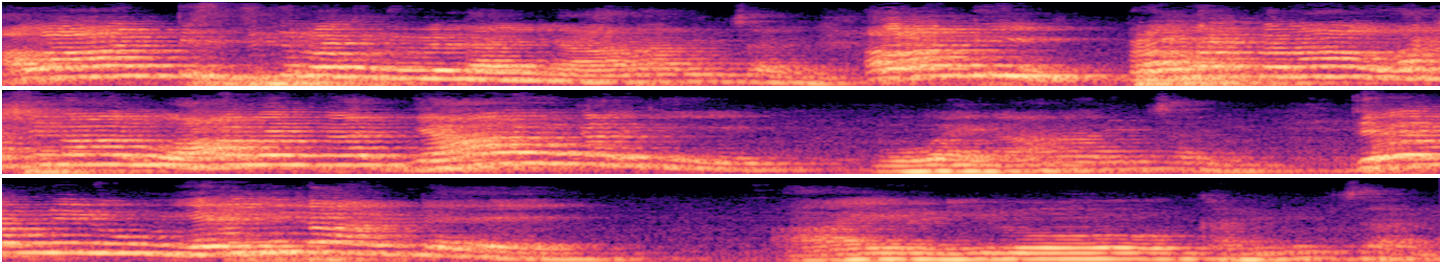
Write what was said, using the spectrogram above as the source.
అలాంటి స్థితిలోకి నువ్వు వెళ్ళి ఆయన్ని ఆరాధించాలి. అలాంటి ప్రవర్తన లక్షణాలు ఆలోచన జ్ఞానం కలిగి నువ్వు ఆయన ఆరాధించాలి. దేవుణ్ణి నువ్వు ఎరిగిట అంటే ఆయన నీలో కనిపించాలి.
